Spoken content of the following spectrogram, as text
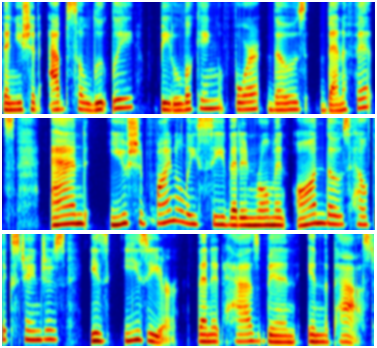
then you should absolutely be looking for those benefits. And you should finally see that enrollment on those health exchanges is easier than it has been in the past.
